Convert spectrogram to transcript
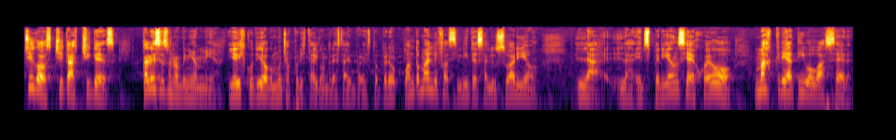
Chicos, chicas, chiques, tal vez es una opinión mía, y he discutido con muchos puristas del Counter-Strike por esto, pero cuanto más le facilites al usuario la, la experiencia de juego, más creativo va a ser,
